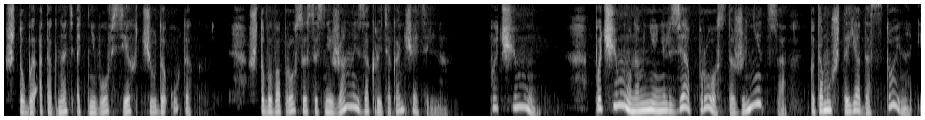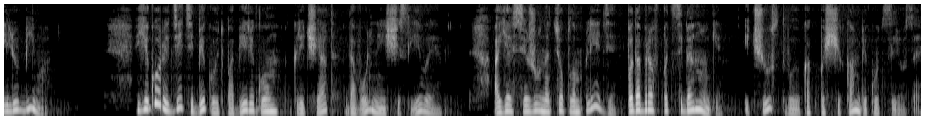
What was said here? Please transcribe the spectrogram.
Чтобы отогнать от него всех чудо-уток? Чтобы вопросы со Снежанной закрыть окончательно? Почему? Почему на мне нельзя просто жениться, потому что я достойна и любима? Егор и дети бегают по берегу, кричат, довольные и счастливые. А я сижу на теплом пледе, подобрав под себя ноги, и чувствую, как по щекам бегут слезы.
